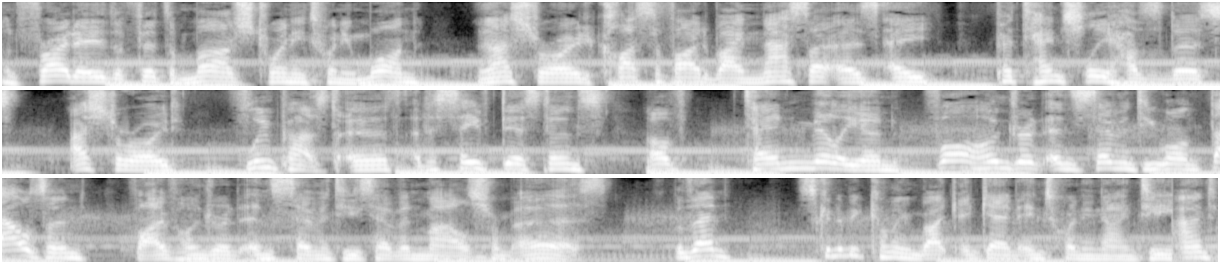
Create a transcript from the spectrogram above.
On Friday, the 5th of March 2021, an asteroid classified by NASA as a potentially hazardous asteroid flew past Earth at a safe distance of 10,471,577 miles from Earth. But then, it's going to be coming back again in 2019, and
